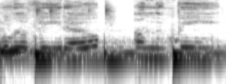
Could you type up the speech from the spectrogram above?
Levito on the beat.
